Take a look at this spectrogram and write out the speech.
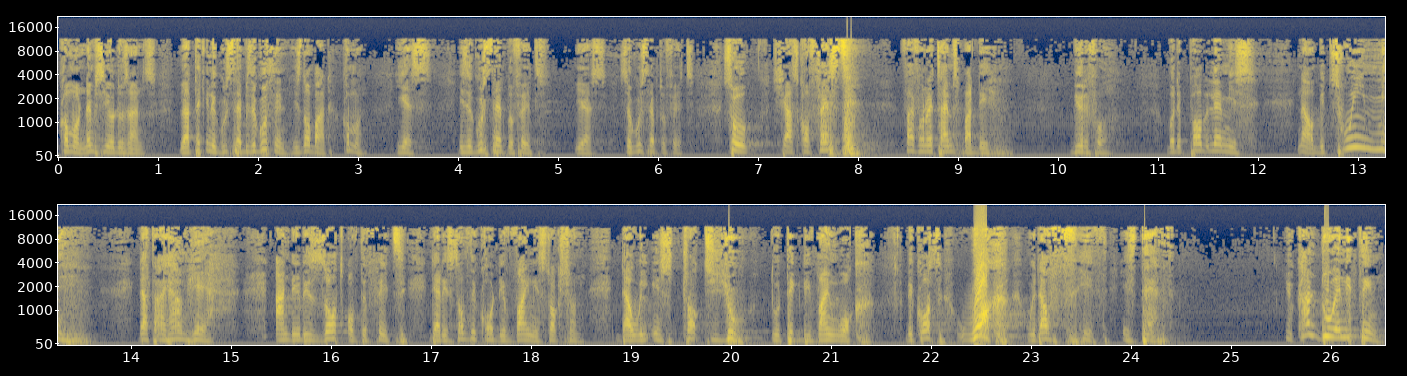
Come on, let me see your those hands. You are taking a good step. It's a good thing. It's not bad. Come on. Yes. It's a good step to faith. Yes. It's a good step to faith. So she has confessed 500 times per day. Beautiful. But the problem is now between me that I am here and the result of the faith, there is something called divine instruction that will instruct you to take divine work. Because work without faith is death. You can't do anything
